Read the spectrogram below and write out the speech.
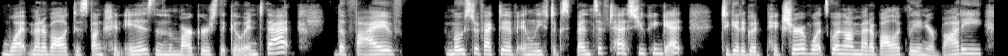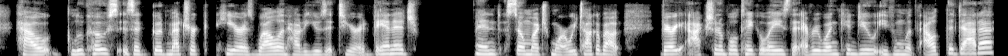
what metabolic dysfunction is and the markers that go into that, the five most effective and least expensive test you can get to get a good picture of what's going on metabolically in your body, how glucose is a good metric here as well, and how to use it to your advantage, and so much more. We talk about very actionable takeaways that everyone can do, even without the data,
